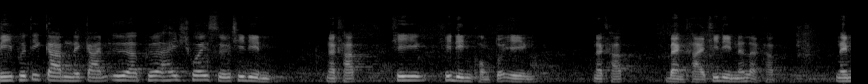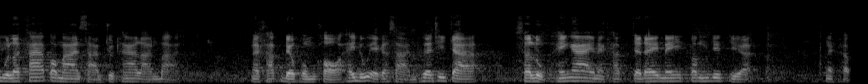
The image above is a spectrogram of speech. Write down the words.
มีพฤติกรรมในการเอื้อเพื่อให้ช่วยซื้อที่ดินนะครับ ที่ที่ดินของตัวเองนะครับ แบ่งขายที่ดินนั่นแหละครับ ในมูลค่าประมาณ 3.5 ล้านบาทนะครับ เดี๋ยวผมขอให้ดูเอกสารเพื่อที่จะสรุปให้ง่ายนะครับ จะได้ไม่ต้องยืดเยื้อนะครับ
